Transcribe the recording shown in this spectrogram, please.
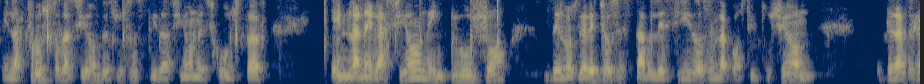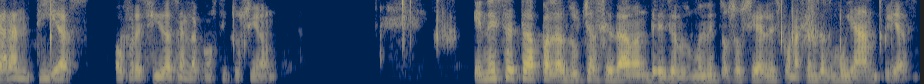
en la frustración de sus aspiraciones justas, en la negación incluso de los derechos establecidos en la Constitución, de las garantías ofrecidas en la Constitución. En esta etapa las luchas se daban desde los movimientos sociales con agendas muy amplias,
